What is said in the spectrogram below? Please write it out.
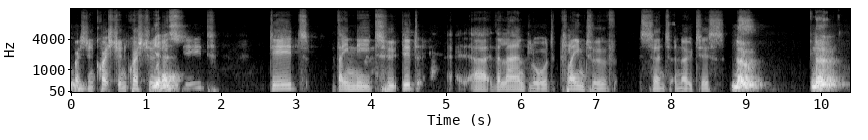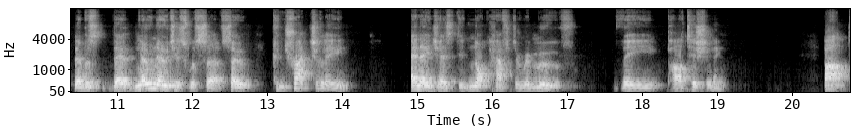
question, question, question. Yes. Did did they need to? Did uh, the landlord claim to have sent a notice? No, no, there was there no notice was served. So contractually, NHS did not have to remove the partitioning. But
